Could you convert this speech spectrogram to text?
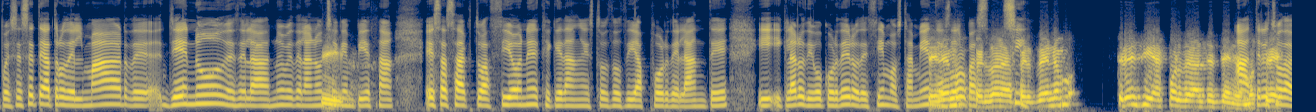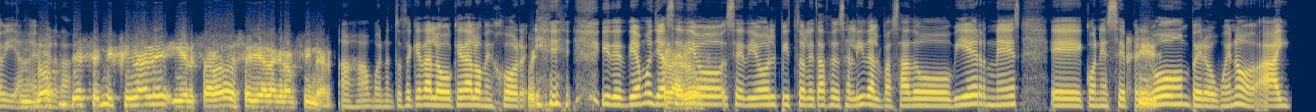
Pues ese Teatro del Mar de, lleno desde las nueve de la noche que empiezan esas actuaciones que quedan estos dos días por delante. Y, claro, Diego Cordero, decimos también desde el Perdona, perdona, Tres días por delante tenemos. Ah, tres, todavía, es dos de semifinales y el sábado sería la gran final. Ajá, bueno, entonces queda lo, queda lo mejor. Pues y decíamos, ya se dio se dio el pistoletazo de salida el pasado viernes eh, con ese pregón, pero bueno, hay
